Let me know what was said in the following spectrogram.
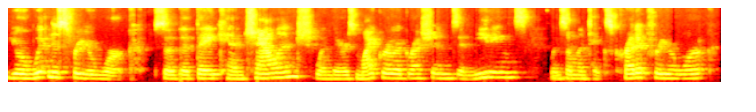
your witness for your work so that they can challenge when there's microaggressions in meetings when someone takes credit for your work,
